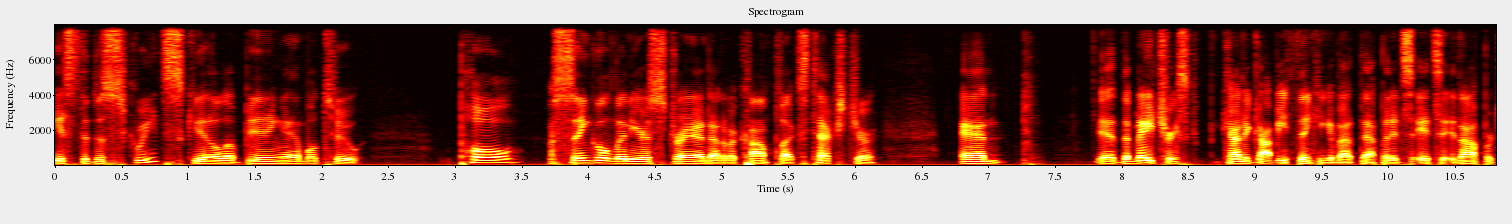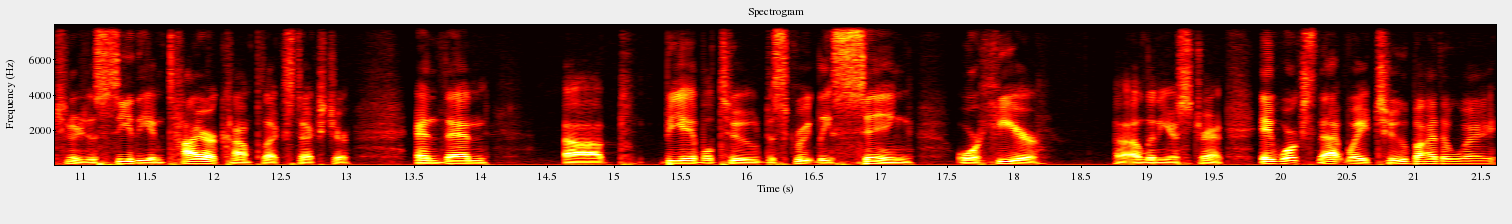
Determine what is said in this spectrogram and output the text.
It's the discrete skill of being able to pull a single linear strand out of a complex texture. And yeah, the matrix kind of got me thinking about that, but it's it's an opportunity to see the entire complex texture and then uh, be able to discreetly sing or hear a linear strand. It works that way too, by the way.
